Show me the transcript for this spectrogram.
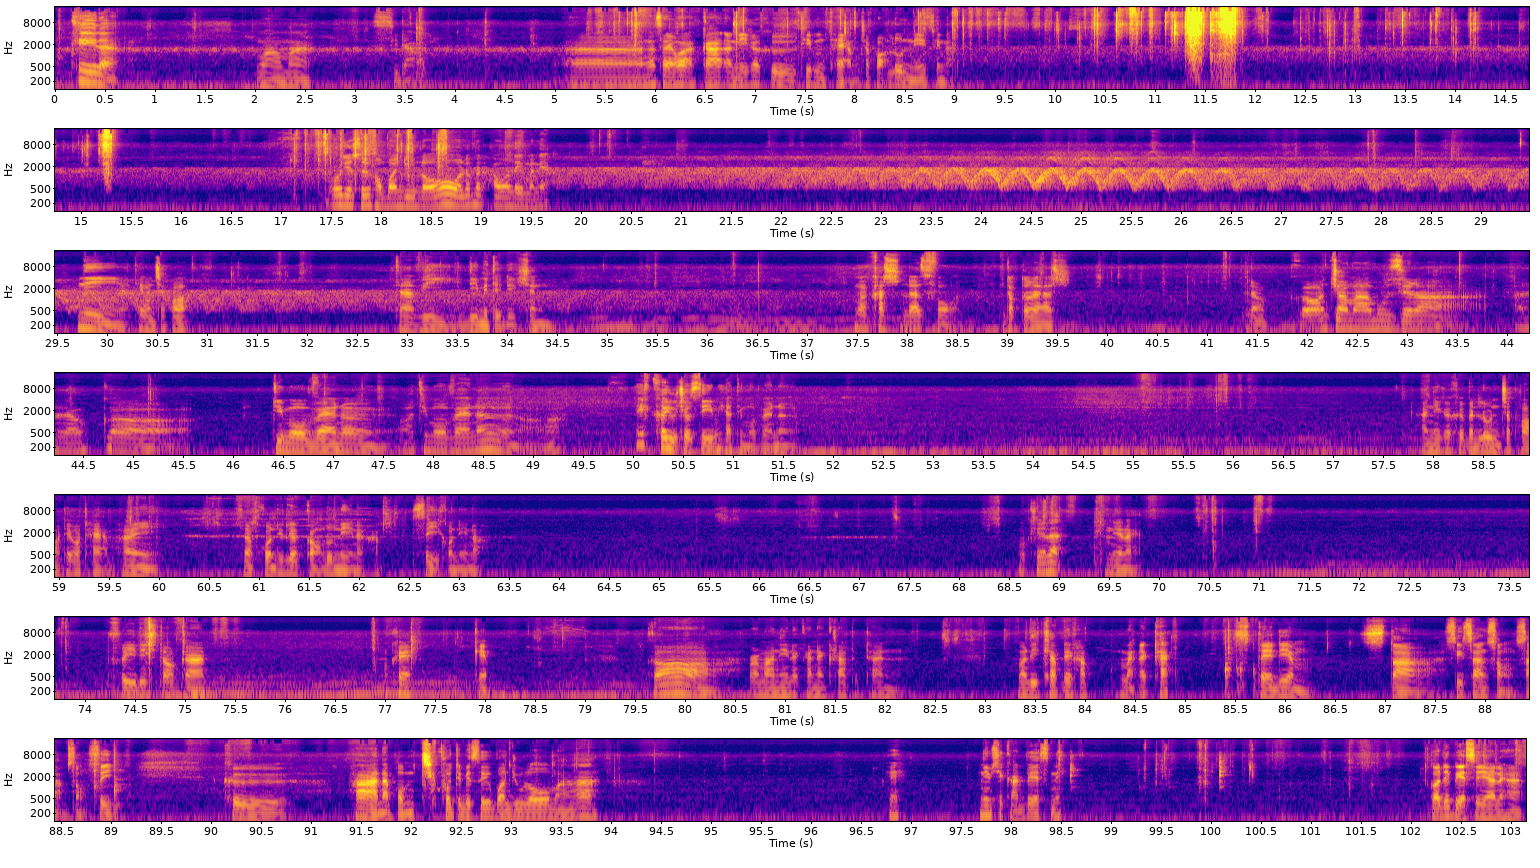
โอเคแหละ ว้าวมากสีดานอ่างั้นแสดงว่าการ์ดอันนี้ก็คือที่มันแถมเฉพาะรุ่นนี้สินะโอ้จะซื้อของบอลยูโรแล้วมันเอาอะไรมาเนี่ย นี่อะ ที่มันเฉพาะ t a v i Limited Edition มาคัชแลสฟอร์ดด็อกเตอร์แลชแล้วก็จามามูเซล่าแล้วก็ติโมแวนเนอร์อ๋อติโมแวนเนอร์เหรอเอ๊ะเคยอยู่เชลซีไม่ใช่ติโมแวนเนอร์อันนี้ก็คือเป็นรุ่นเฉพาะที่เขาแถมให้ สำหรับคนที่เลือกกล่องรุ่นนี้นะครับสี่คนนี้เนาะโอเคแหละนี่อะไรฟรีดิจิตอลการ์ดโอเค เก็บ ก็ประมาณนี้แล้วกันนะครับทุกท่าน มารีแคปเลยครับ Match Attack Stadium Star ซีซั่น2 3 2 4 คือผ้านะผมผมจะไปซื้อบอลยูโรมาเอ๊ะนี่ไม่ใช่การดเบสนี่ ก็ได้เบสเยอะเลยฮะ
